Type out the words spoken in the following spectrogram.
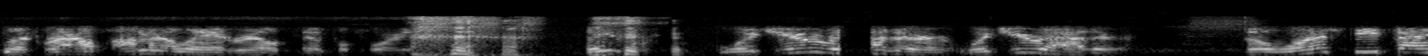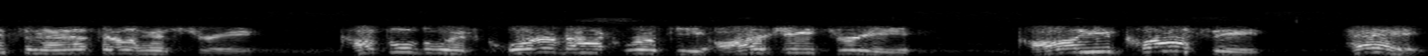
Look, Ralph, I'm going to lay it real simple for you. Would you rather? Would you rather the worst defense in NFL history, coupled with quarterback rookie RG3, calling you classy? Hey,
